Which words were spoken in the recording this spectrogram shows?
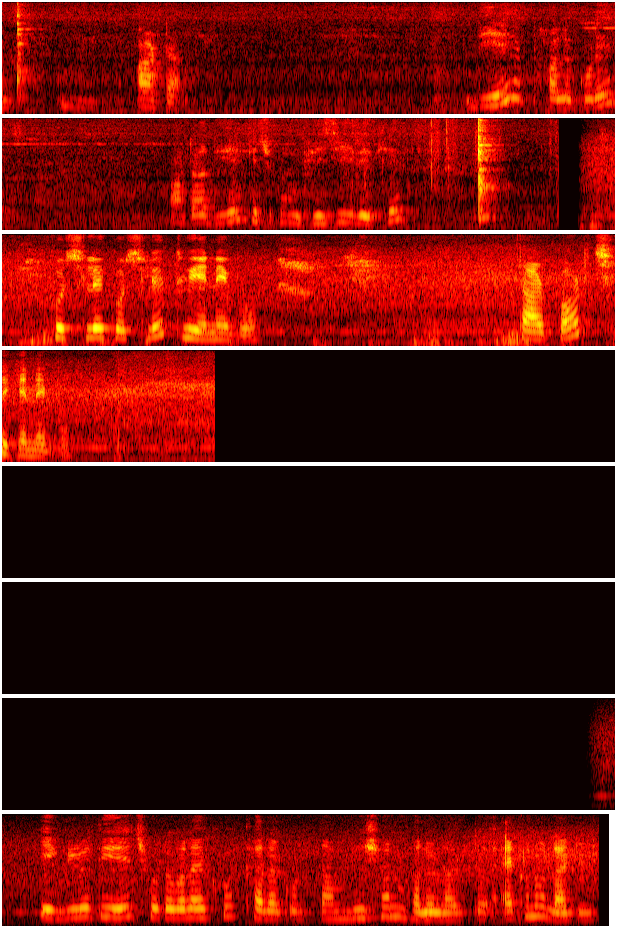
আটা দিয়ে ভালো করে আটা দিয়ে কিছুক্ষণ ভিজিয়ে রেখে কচলে কচলে ধুয়ে নেব। তারপর ছেঁকে নেব। এগুলো দিয়ে ছোটোবেলায় খুব খেলা করতাম ভীষণ ভালো লাগতো এখনও লাগে।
